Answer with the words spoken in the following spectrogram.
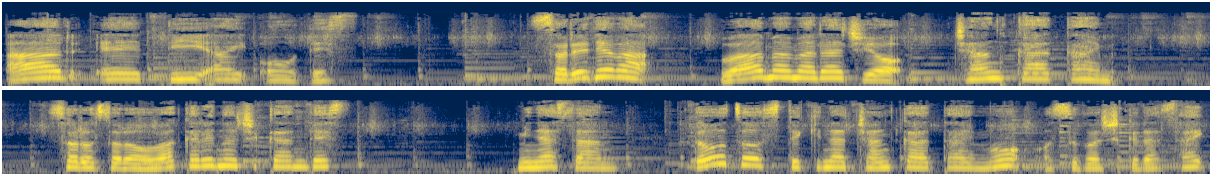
ー radio です。それでは、ワーママラジオチャンカータイム。そろそろお別れの時間です。皆さん、どうぞ素敵なチャンカータイムをお過ごしください。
